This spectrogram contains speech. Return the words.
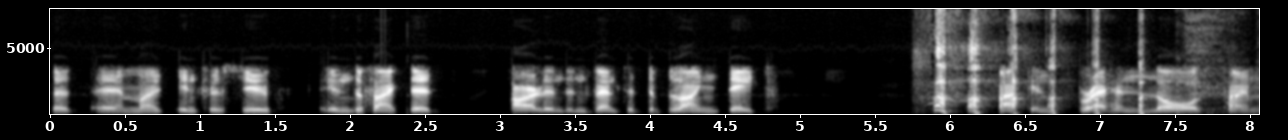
that uh, might interest you in the fact that Ireland invented the blind date back in Brehon Law's time.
